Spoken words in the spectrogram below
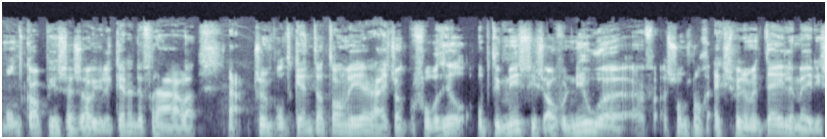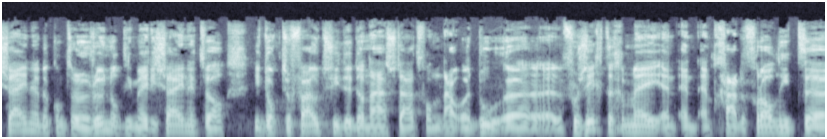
mondkapjes en zo. Jullie kennen de verhalen. Nou, Trump ontkent dat dan weer. Hij is ook bijvoorbeeld heel optimistisch over nieuwe, soms nog experimentele medicijnen. Dan komt er een run op die medicijnen, terwijl die dokter Fauci er daarnaast staat van, nou, doe voorzichtig en, en, en ga, er vooral niet, uh,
